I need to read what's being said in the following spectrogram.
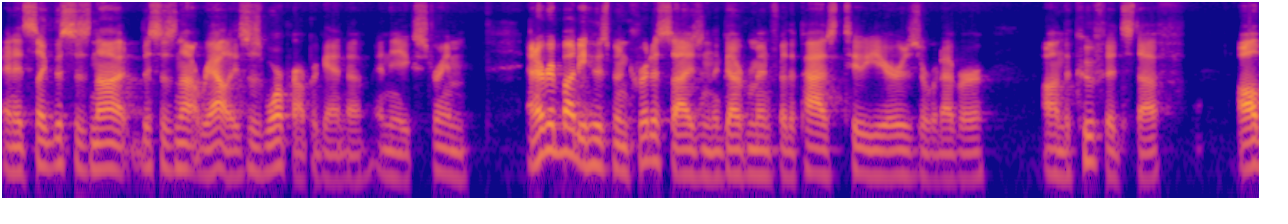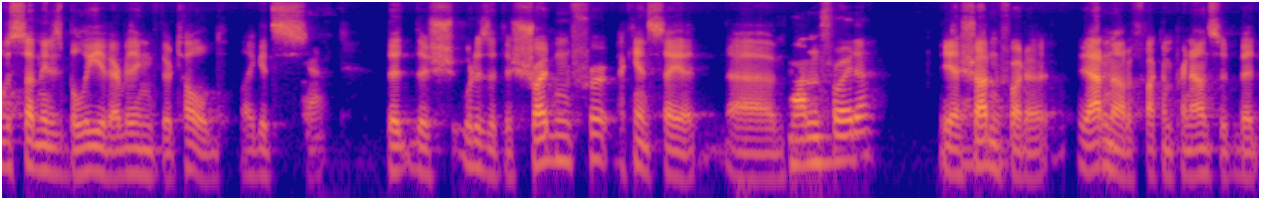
And it's like this is not this is not reality. This is war propaganda in the extreme. And everybody who's been criticizing the government for the past two years or whatever on the Covid stuff, all of a sudden they just believe everything that they're told. Like it's yeah. the the what is it the Schadenfreude? I can't say it. Uh, Schadenfreude. Yeah, Schadenfreude. Yeah, I don't know how to fucking pronounce it, but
